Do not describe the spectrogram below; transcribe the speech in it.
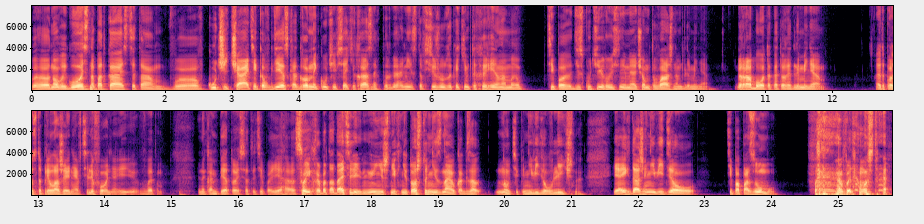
Э, Новый гость на подкасте, там, в, в куче чатиков, где с огромной кучей всяких разных программистов сижу за каким-то хреном и типа, дискутирую с ними о чем-то важном для меня. Работа, которая для меня это просто приложение в телефоне и в этом, и на компе. То есть это, типа, я своих работодателей нынешних не то, что не знаю, как, за, ну, типа, не видел лично. Я их даже не видел, типа, по зуму. Потому что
